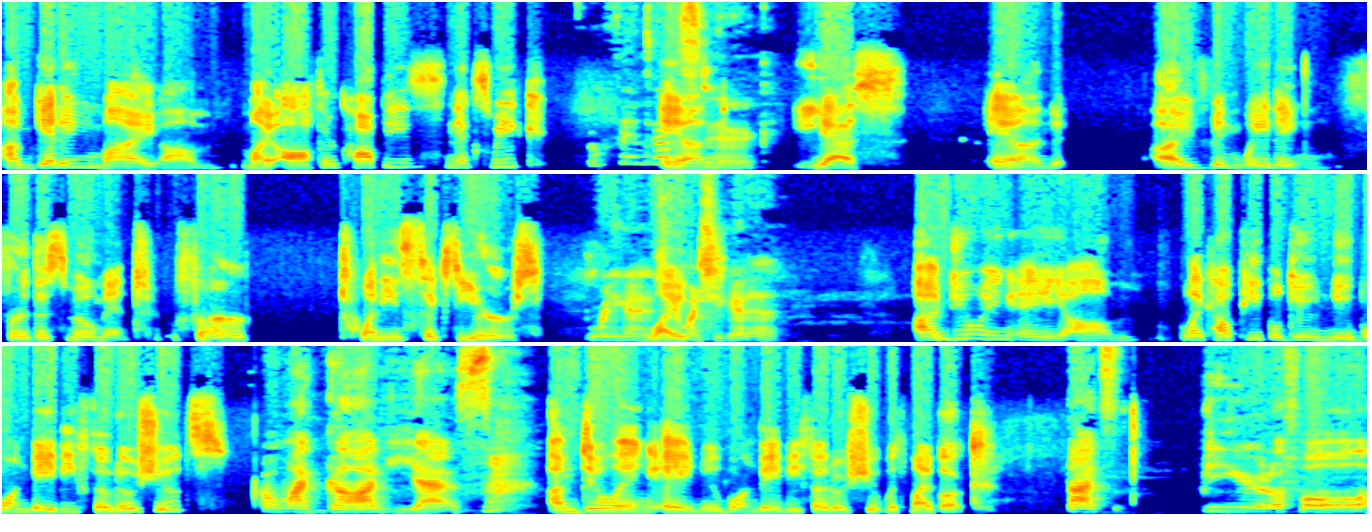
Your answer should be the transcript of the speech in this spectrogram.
I'm getting my um my author copies next week. Oh, And- fantastic. Yes. And I've been waiting for this moment for 26 years. what are you gonna do like- once you get it? I'm doing a um like how people do newborn baby photo shoots. Oh my god, yes. I'm doing a newborn baby photo shoot with my book. That's beautiful.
